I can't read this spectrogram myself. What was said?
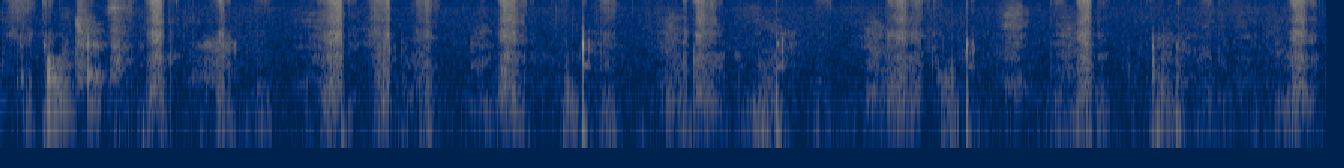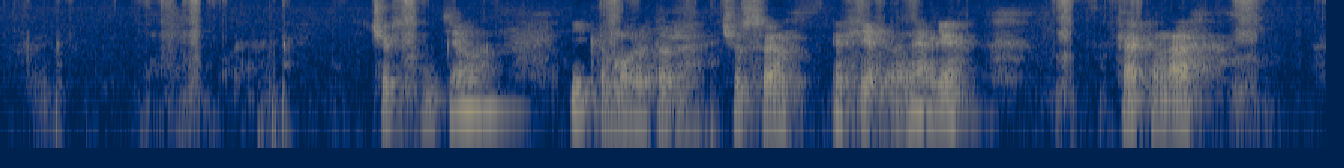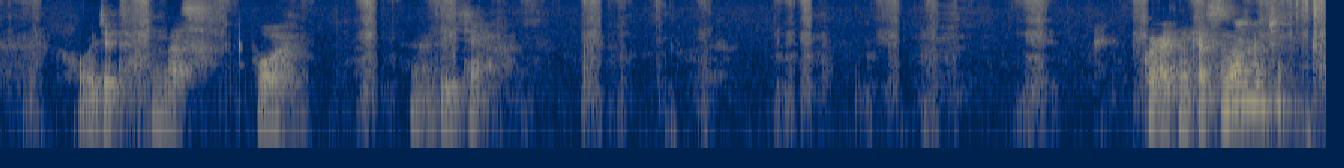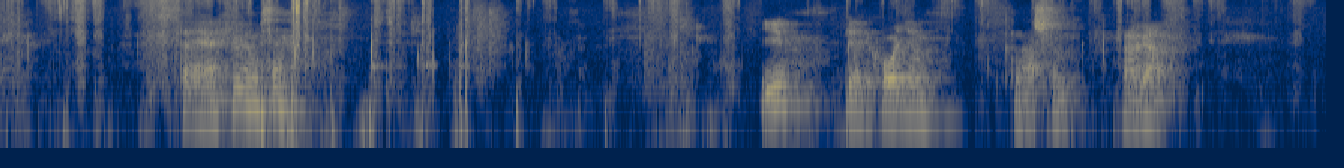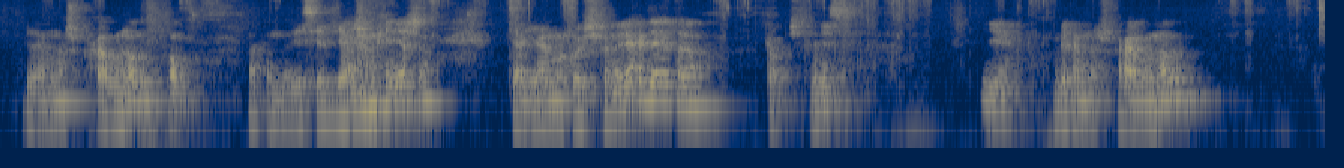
получается. чувствуем тело и к тому же тоже чувствуем эфирную энергию, как она ходит у нас по орбите. Аккуратненько останавливаемся, встряхиваемся. И переходим к нашим ногам. Берем нашу правую ногу. Оп. Так, навесить держим, конечно. Тягиваем макушечку наверх для этого. Колочек вниз. И берем нашу правую ногу.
